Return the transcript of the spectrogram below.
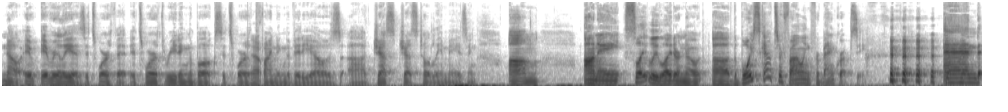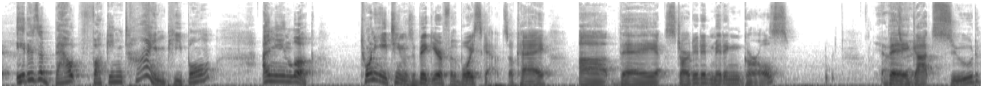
no, it, it really is. It's worth it. It's worth reading the books. It's worth Yep. finding the videos. Uh, just just totally amazing. Um, on a slightly lighter note, uh, the Boy Scouts are filing for bankruptcy, and it is about fucking time, people. I mean, look, 2018 was a big year for the Boy Scouts. Okay, uh, they started admitting girls. Yeah, they right. got sued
